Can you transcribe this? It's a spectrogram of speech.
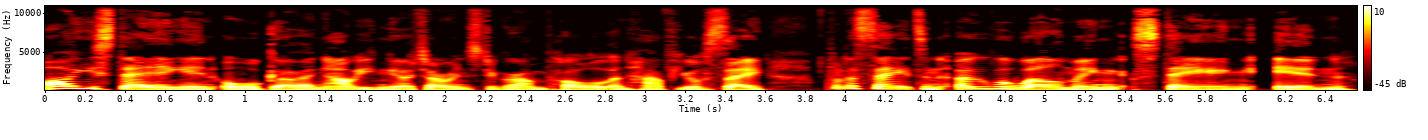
are you staying in or going out? You can go to our Instagram poll and have your say. But I say it's an overwhelming staying in,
